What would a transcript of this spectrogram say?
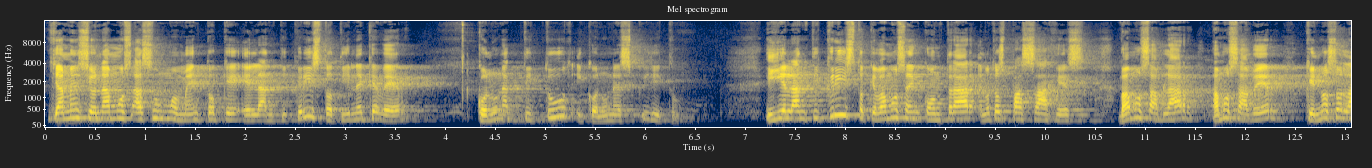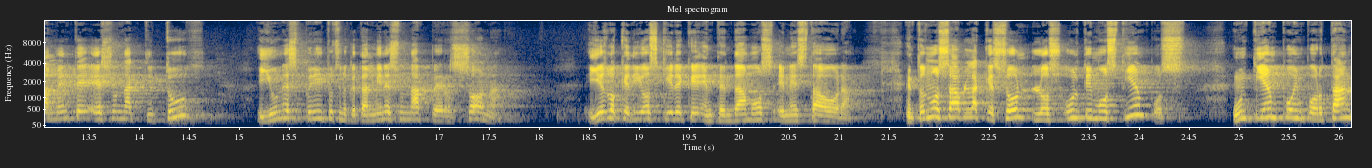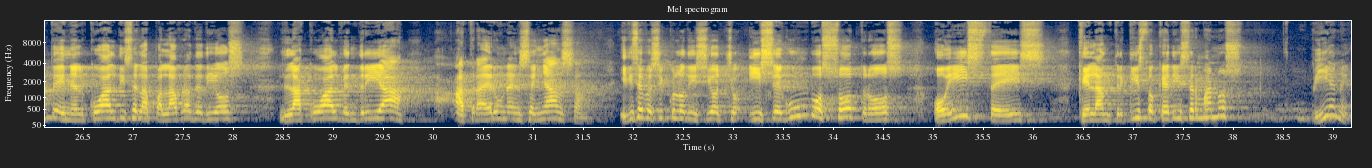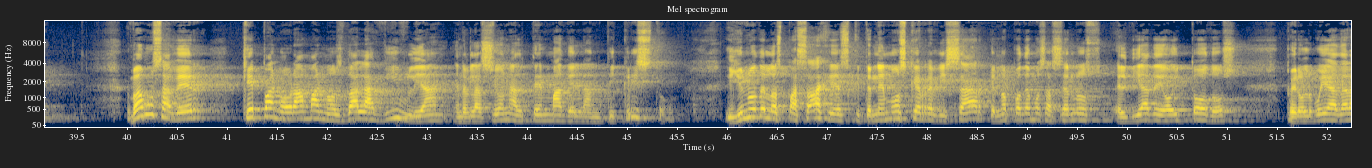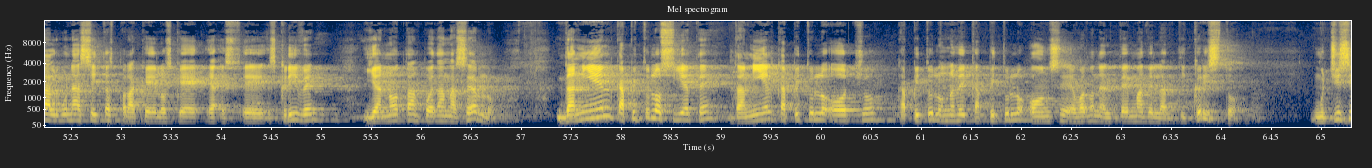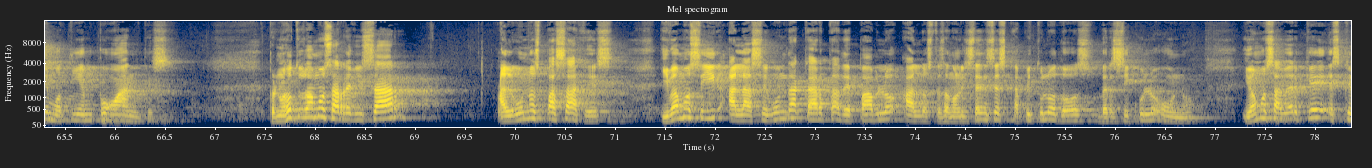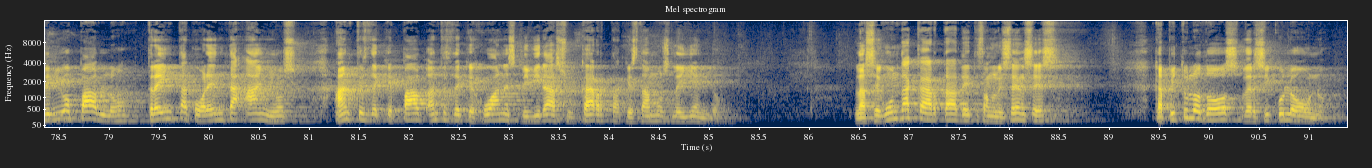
Ya mencionamos hace un momento que el anticristo tiene que ver con una actitud y con un espíritu. Y el anticristo que vamos a encontrar en otros pasajes, vamos a hablar, vamos a ver que no solamente es una actitud y un espíritu, sino que también es una persona. Y es lo que Dios quiere que entendamos en esta hora. Entonces nos habla que son los últimos tiempos, un tiempo importante en el cual dice la palabra de Dios, la cual vendría a traer una enseñanza. Y dice versículo 18, y según vosotros oísteis que el anticristo, ¿qué dice hermanos? Viene. Vamos a ver qué panorama nos da la Biblia en relación al tema del anticristo. Y uno de los pasajes que tenemos que revisar, que no podemos hacerlos el día de hoy todos, pero le voy a dar algunas citas para que los que eh, eh, escriben y anotan puedan hacerlo. Daniel capítulo 7, Daniel capítulo 8, capítulo 9 y capítulo 11 abordan el tema del anticristo, muchísimo tiempo antes. Pero nosotros vamos a revisar algunos pasajes y vamos a ir a la segunda carta de Pablo a los tesanolicenses capítulo 2, versículo 1. Y vamos a ver qué escribió Pablo 30, 40 años antes de que, Juan escribiera su carta que estamos leyendo. La segunda carta de Tesalonicenses, capítulo 2, versículo 1.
